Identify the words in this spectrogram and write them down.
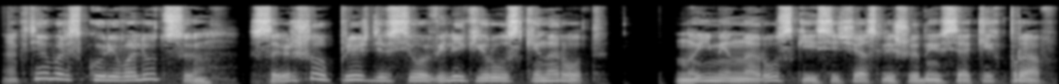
Октябрьскую революцию совершил прежде всего великий русский народ, но именно русские сейчас лишены всяких прав,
